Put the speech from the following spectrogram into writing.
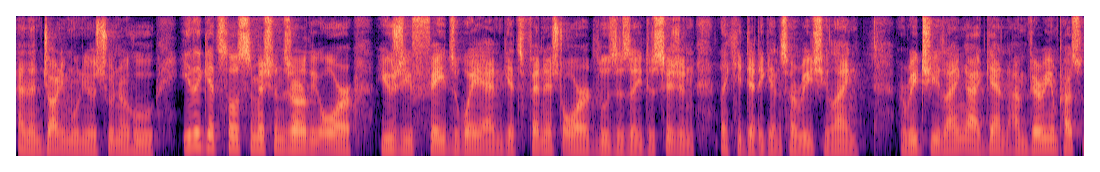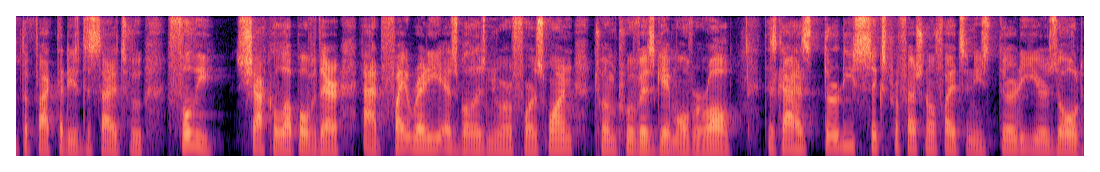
and then Johnny Munoz Jr., who either gets those submissions early or usually fades away and gets finished or loses a decision like he did against Aoriqileng. Aoriqi Lang, again, I'm very impressed with the fact that he's decided to fully shackle up over there at Fight Ready as well as Neuroforce One to improve his game overall. This guy has 36 professional fights and he's 30 years old,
